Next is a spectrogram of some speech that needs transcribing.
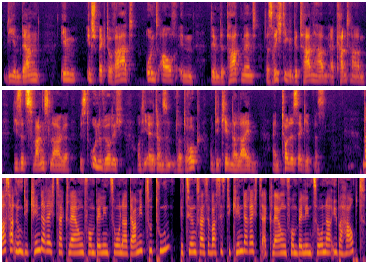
die in Bern im Inspektorat und auch in dem Department das Richtige getan haben, erkannt haben, diese Zwangslage ist unwürdig und die Eltern sind unter Druck und die Kinder leiden. Ein tolles Ergebnis. Was hat nun die Kinderrechtserklärung von Bellinzona damit zu tun? Beziehungsweise was ist die Kinderrechtserklärung von Bellinzona überhaupt?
